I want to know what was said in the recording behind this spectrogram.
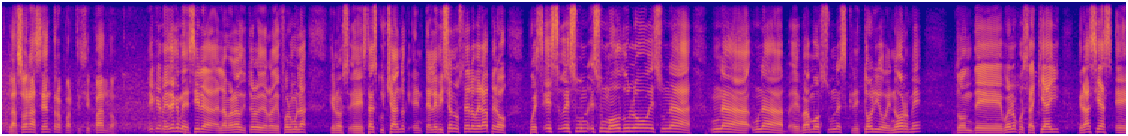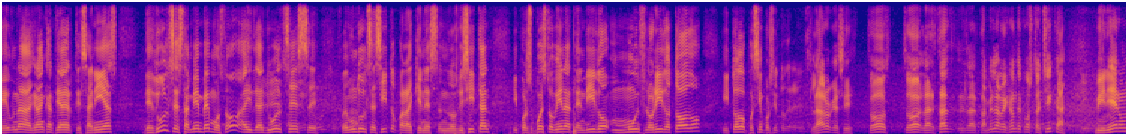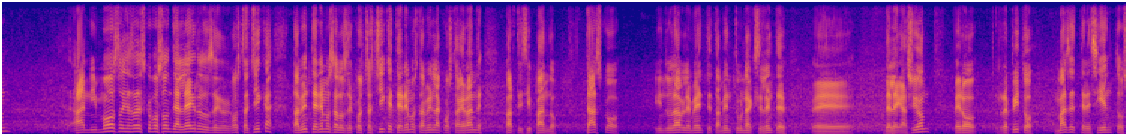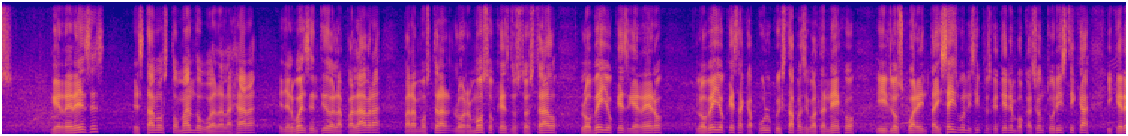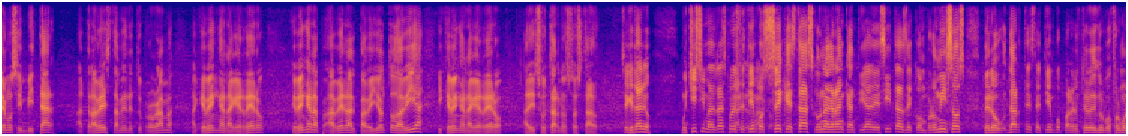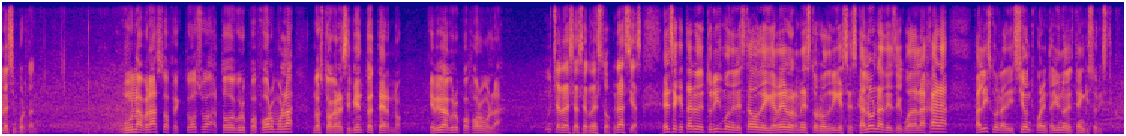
La zona centro participando. Déjeme, déjeme decirle a la mano auditorio de Radio Fórmula que nos eh, está escuchando, en televisión usted lo verá, pero pues es, es, un, es un módulo, es una, una, una eh, vamos, un escritorio enorme donde, bueno, pues aquí hay, gracias, eh, una gran cantidad de artesanías, de dulces también vemos, ¿no? Hay dulces, eh, un dulcecito para quienes nos visitan y por supuesto bien atendido, muy florido todo y todo pues 100% guerrerense. Claro que sí, todos, está, también la región de Costa Chica, vinieron animosos, ya sabes cómo son de alegres los de Costa Chica, también tenemos a los de Costa Chica y tenemos también la Costa Grande participando. Tasco, indudablemente, también tuvo una excelente eh, delegación pero, repito, más de 300 guerrerenses estamos tomando Guadalajara en el buen sentido de la palabra para mostrar lo hermoso que es nuestro estado, lo bello que es Guerrero lo bello que es Acapulco, Iztapas y Guatanejo y los 46 municipios que tienen vocación turística y queremos invitar a través también de tu programa a que vengan a Guerrero, que vengan a, ver al pabellón todavía y que vengan a Guerrero a disfrutar nuestro estado. Secretario, Muchísimas gracias por este tiempo. Sé que estás con una gran cantidad de citas, de compromisos, pero darte este tiempo para el interior del Grupo Fórmula es importante. Un abrazo afectuoso a todo el Grupo Fórmula, nuestro agradecimiento eterno. Que viva Grupo Fórmula. Muchas gracias, Ernesto. Gracias. El secretario de Turismo en el estado de Guerrero, Ernesto Rodríguez Escalona, desde Guadalajara, Jalisco, en la edición 41 del Tianguis Turístico.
